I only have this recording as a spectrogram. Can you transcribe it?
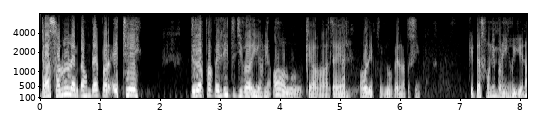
ਡਰ ਸਭ ਨੂੰ ਲੱਗਦਾ ਹੁੰਦਾ ਪਰ ਇੱਥੇ ਜਦੋਂ ਆਪਾਂ ਪਹਿਲੀ ਦੂਜੀ ਵਾਰੀ ਆਉਂਦੇ ਹਾਂ ਉਹ ਕੀ ਬਾਤ ਹੈ ਯਾਰ ਉਹ ਦੇਖੋ ਵੀ ਪਹਿਲਾਂ ਤੁਸੀਂ ਕਿੱਡਾ ਸੋਹਣੀ ਬਣੀ ਹੋਈ ਹੈ ਨਾ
